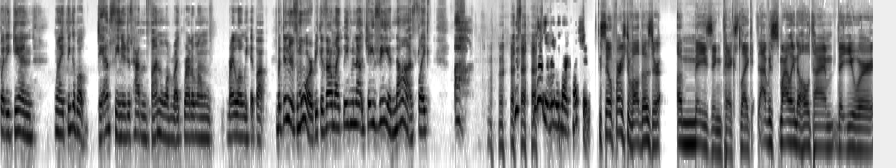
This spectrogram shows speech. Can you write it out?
But again, when I think about dancing and just having fun, and like right along, right along with hip hop. But then there's more because I'm like leaving out Jay Z and Nas. Like, ah, oh, this, this is a really hard question. So first of all, those are amazing picks. Like I was smiling the whole time that you were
